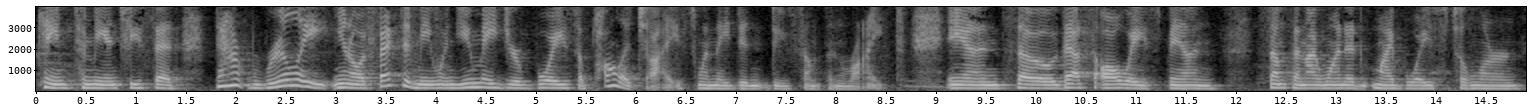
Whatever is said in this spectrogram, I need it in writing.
came to me and she said, That really, you know, affected me when you made your boys apologize when they didn't do something right. And so that's always been something I wanted my boys to learn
